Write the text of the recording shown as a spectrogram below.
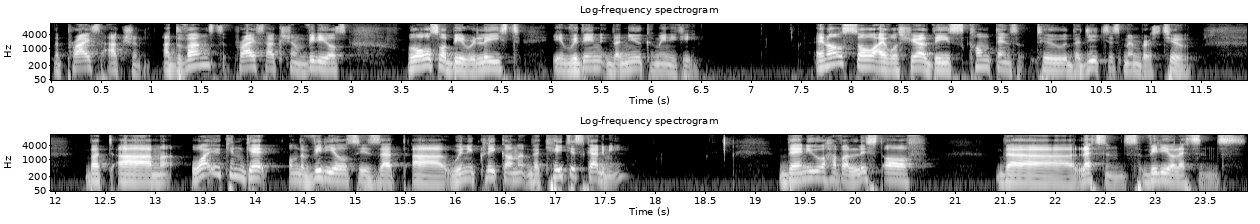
the price action. Advanced price action videos will also be released within the new community. And also I will share these contents to the GTS members too. But um, what you can get on the videos is that uh, when you click on the KTS Academy, then you have a list of the lessons, video lessons.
